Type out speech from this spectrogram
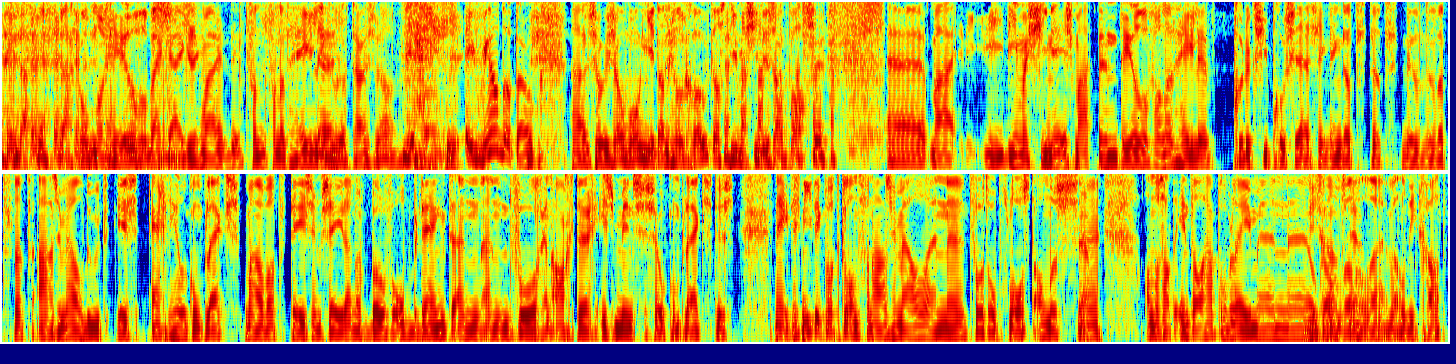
daar, daar komt nog heel veel bij kijken. Zeg maar, van, van het hele. Ik doe dat thuis wel. ik wil dat ook. Nou, sowieso woon je dan heel groot als die machine zou passen. Eh, maar die, die machine is maar een deel van het hele productieproces. Ik denk dat, dat, dat wat, wat ASML doet is echt heel complex. Maar wat TSMC daar nog bovenop bedenkt en, en voor en achter is minstens zo complex. Dus nee, het is niet ik word klant van ASML en eh, het wordt opgelost. Anders, eh, anders had Intel haar problemen en eh, ook al wel, wel niet gehad.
